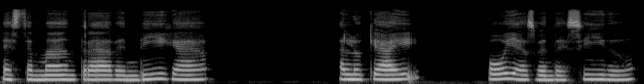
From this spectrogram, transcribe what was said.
Este mantra bendiga a lo que hay hoy has bendecido.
